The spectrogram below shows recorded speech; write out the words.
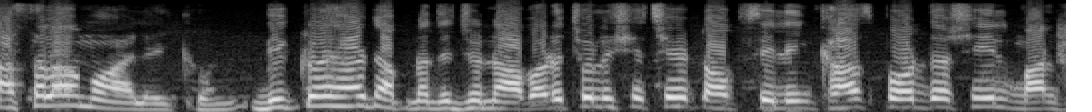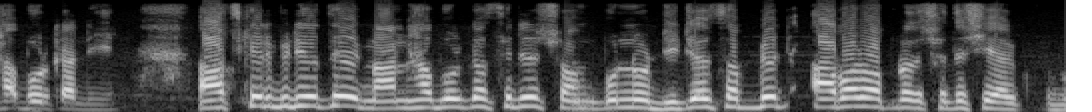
আসসালামু আলাইকুম। বিক্রয় হাট আপনাদের জন্য আবারও চলে এসেছে টপ সেলিং খাস পর্দাশীল নিয়ে। আজকের ভিডিওতে সেটের সম্পূর্ণ ডিটেলস আপডেট আবারও আপনাদের সাথে শেয়ার করব।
